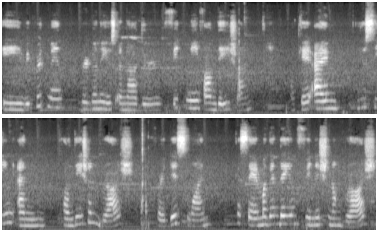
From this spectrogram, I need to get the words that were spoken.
a recruitment, we're gonna use another Fit Me foundation. Okay, I'm using an foundation brush for this one kasi maganda yung finish ng brush.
